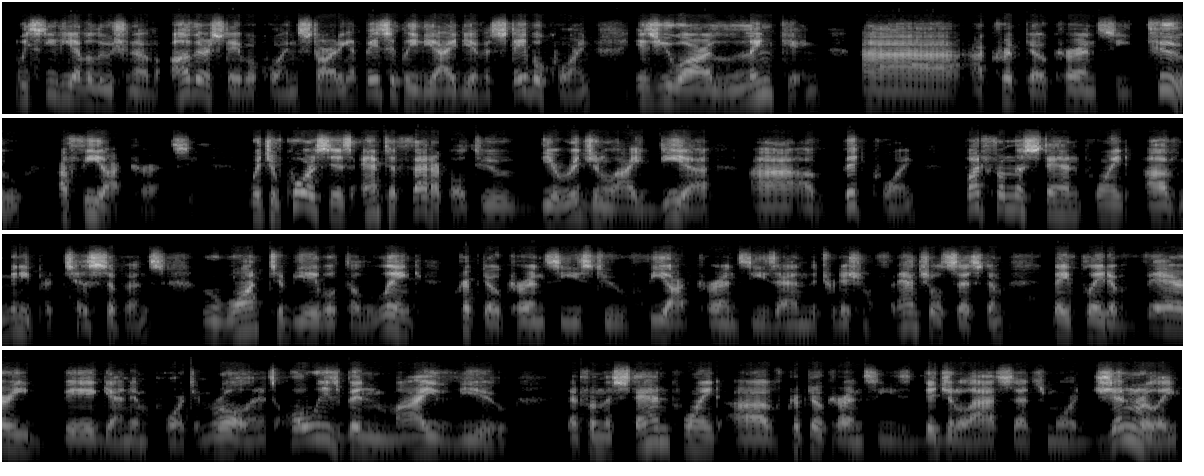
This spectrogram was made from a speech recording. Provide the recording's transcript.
we see the evolution of other stablecoins starting. And basically, the idea of a stablecoin is you are linking uh, a cryptocurrency to a fiat currency, which of course is antithetical to the original idea uh, of Bitcoin, but from the standpoint of many participants who want to be able to link cryptocurrencies to fiat currencies and the traditional financial system, they've played a very big and important role. And it's always been my view that from the standpoint of cryptocurrencies, digital assets more generally,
